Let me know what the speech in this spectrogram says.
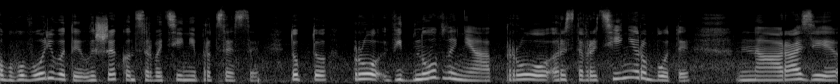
обговорювати лише консерваційні процеси. Тобто про відновлення, про реставраційні роботи наразі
